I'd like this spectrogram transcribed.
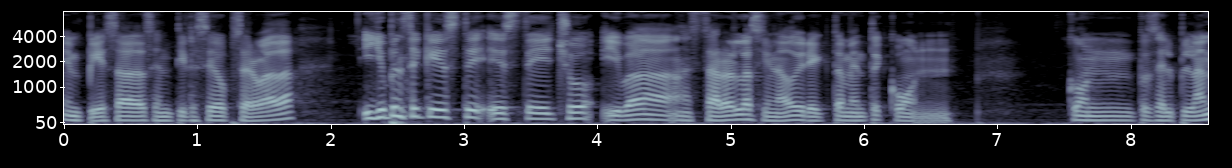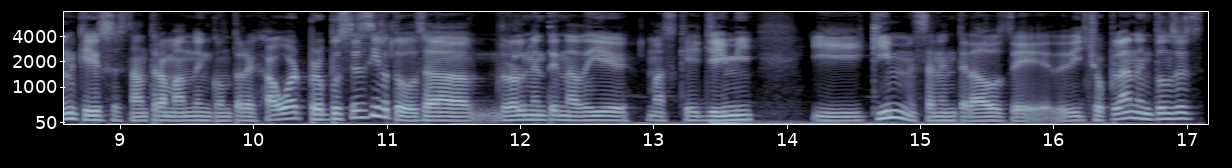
empieza a sentirse observada. Y yo pensé que este, este hecho iba a estar relacionado directamente con, con pues el plan que ellos están tramando en contra de Howard, pero pues es cierto, o sea, realmente nadie más que Jimmy y Kim están enterados de, dicho plan, entonces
